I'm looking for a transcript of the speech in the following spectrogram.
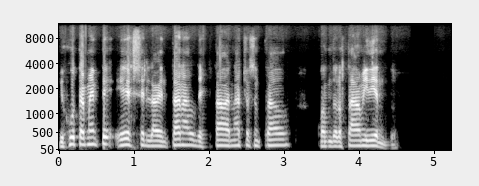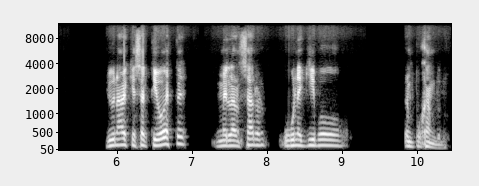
Y justamente es en la ventana donde estaba Nacho centrado cuando lo estaba midiendo. Y una vez que se activó este, me lanzaron un equipo empujándolo.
